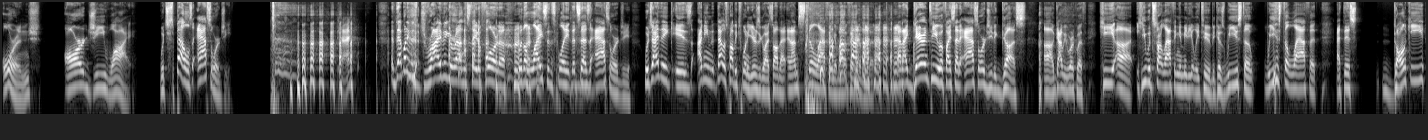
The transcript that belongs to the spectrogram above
orange, RGY, which spells ass orgy. Okay. And that buddy was driving around the state of Florida with a license plate that says ass orgy, which I think is, I mean, that was probably 20 years ago I saw that, and I'm still laughing about it, thinking about it. And I guarantee you, if I said ass orgy to Gus, uh, guy we work with, he uh, he would start laughing immediately too, because we used to we used to laugh at at this donkey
